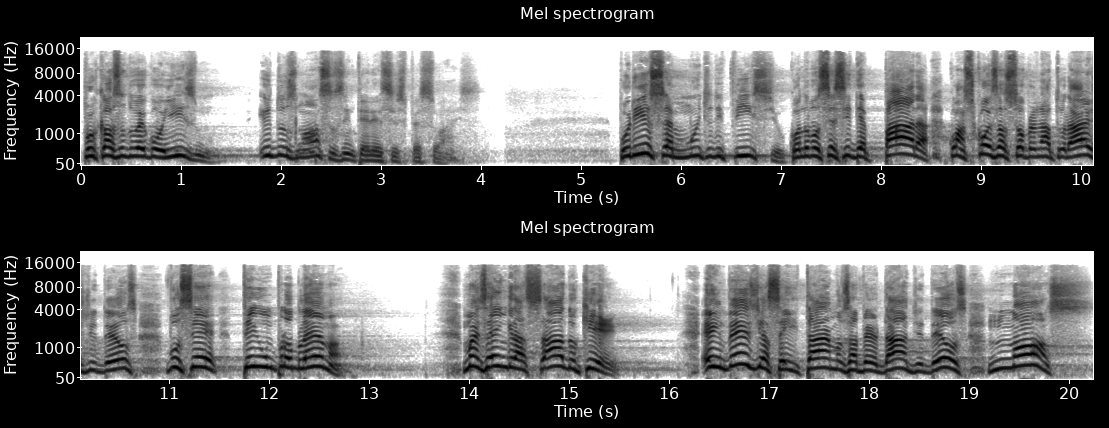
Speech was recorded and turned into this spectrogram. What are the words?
por causa do egoísmo e dos nossos interesses pessoais. Por isso é muito difícil. Quando você se depara com as coisas sobrenaturais de Deus, você tem um problema. Mas é engraçado que, em vez de aceitarmos a verdade de Deus, nós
